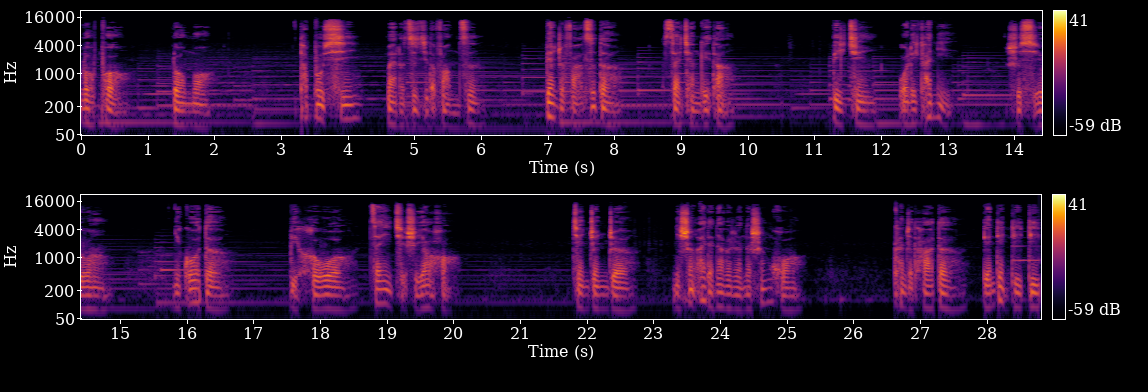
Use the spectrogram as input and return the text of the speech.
落魄落寞。他不惜卖了自己的房子，变着法子的塞钱给他。毕竟我离开你，是希望你过得比和我在一起时要好，见证着。你深爱的那个人的生活，看着他的点点滴滴，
